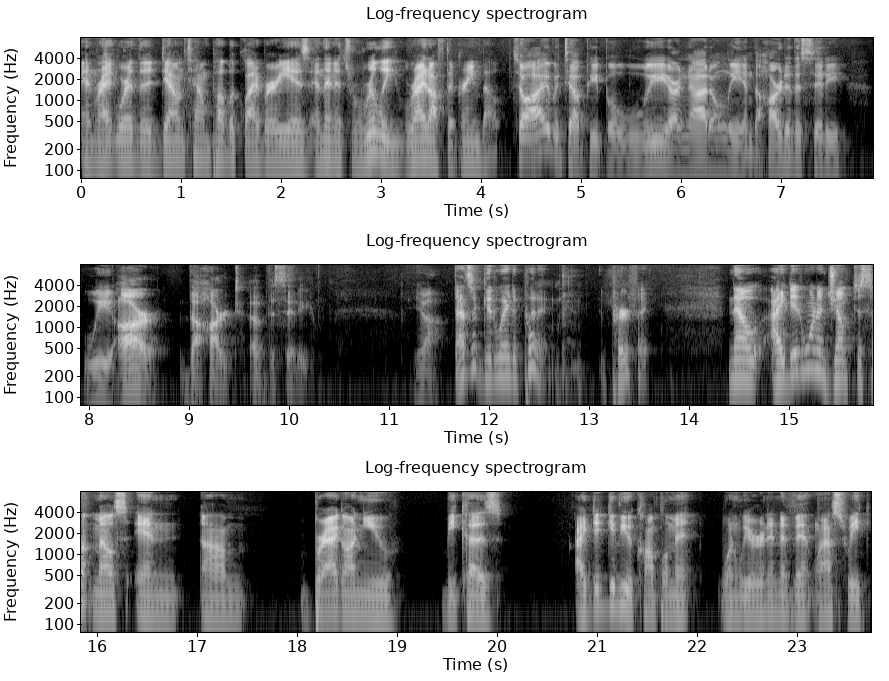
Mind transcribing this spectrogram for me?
And right where the downtown public library is and then it's really right off the greenbelt. So I would tell people we are not only in the heart of the city, we are the heart of the city. Yeah. That's a good way to put it. Perfect. Now, I did want to jump to something else and um, brag on you because I did give you a compliment when we were in an event last week,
